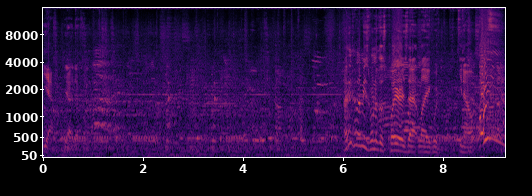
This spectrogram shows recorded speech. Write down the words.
Yeah, yeah, definitely. I think Jaime's one of those players that like would, you know, uh,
